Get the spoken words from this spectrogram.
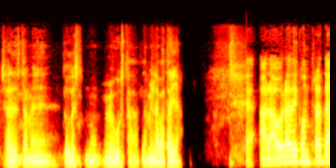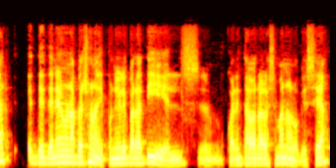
¿Sabes? Estarme- Entonces, no, me gusta también la batalla. A la hora de contratar, de tener una persona disponible para ti el s- 40 horas a la semana o lo que sea,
